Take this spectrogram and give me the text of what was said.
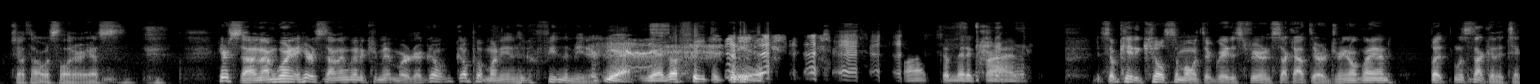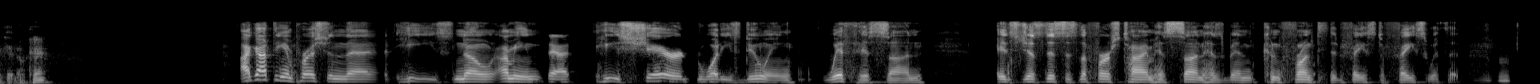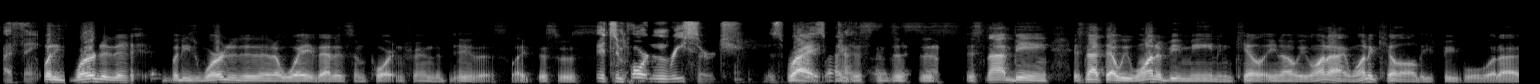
which I thought was hilarious. Here, son, I'm going. to Here, son, I'm going to commit murder. Go, go, put money in. Go feed the meter. Yeah, yeah. Go feed the deer. Uh, commit a crime. It's okay to kill someone with their greatest fear and suck out their adrenal gland, but let's not get a ticket, okay? I got the impression that he's known, I mean, that he's shared what he's doing with his son. It's just this is the first time his son has been confronted face to face with it. Mm-hmm. I think. But he's worded it. But he's worded it in a way that it's important for him to do this. Like this was It's important research. is- right. is Like kind this. of- This yeah. is. It's not being. It's not that we want to be mean and kill. You know, we want to. I want to kill all these people, but I.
